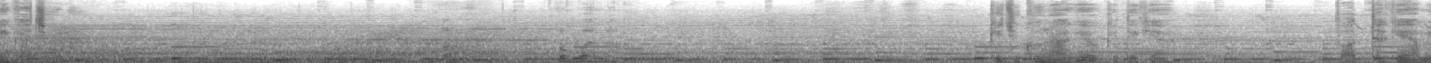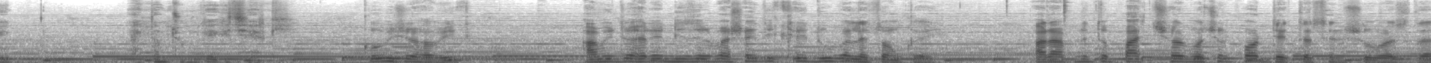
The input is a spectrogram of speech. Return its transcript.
এখানে কাজ করি। খুব ভালো। কিছুক্ষণ আগে ওকে দেখে পদ্মাকে আমি একদম চমকে গেছি আর কি। খুবই স্বাভাবিক। আমি তো হারে নিজের বাসায় দেখে দুবেলা চমকাই। আর আপনি তো পাঁচ ছ বছর পর দেখতেছেন সুভাষদা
